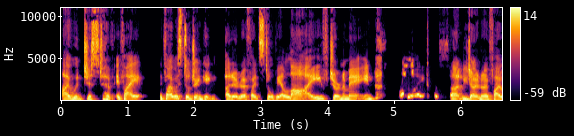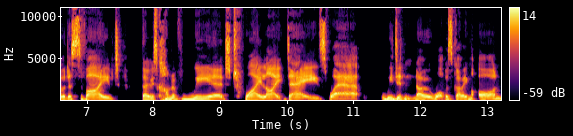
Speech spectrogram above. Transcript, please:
I would just have, if I, if I was still drinking, I don't know if I'd still be alive. Do you know what I mean? But like, I certainly don't know if I would have survived those kind of weird twilight days where we didn't know what was going on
